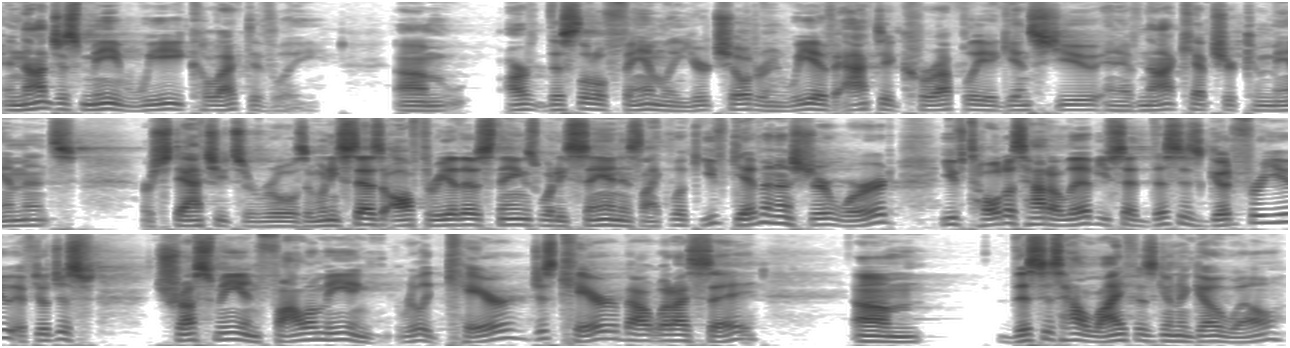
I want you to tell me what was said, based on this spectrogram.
And not just me, we collectively. Um, our, this little family, your children, we have acted corruptly against you and have not kept your commandments or statutes or rules. And when he says all three of those things, what he's saying is like, look, you've given us your word. You've told us how to live. You said this is good for you. If you'll just trust me and follow me and really care, just care about what I say, um, this is how life is going to go well.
